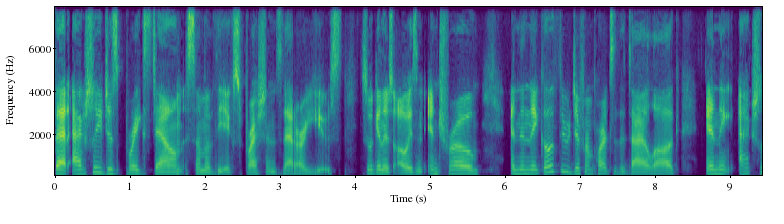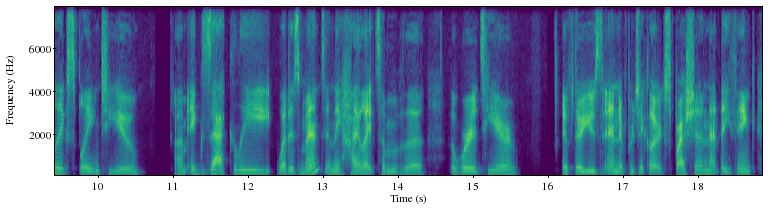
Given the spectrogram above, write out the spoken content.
that actually just breaks down some of the expressions that are used. So, again, there's always an intro, and then they go through different parts of the dialogue and they actually explain to you um, exactly what is meant and they highlight some of the, the words here if they're used in a particular expression that they think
